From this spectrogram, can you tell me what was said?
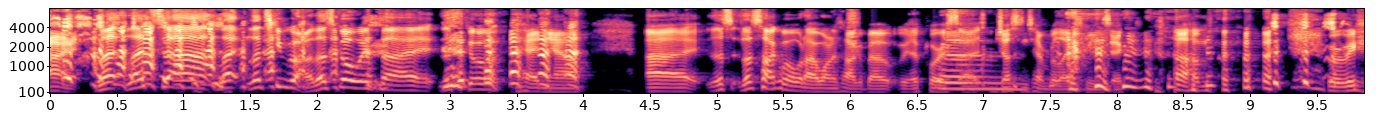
All right, let, let's uh, let, let's keep going. Let's go with uh, let's go ahead now. Uh, let's let's talk about what I want to talk about. Of course, uh, Uh. Justin Timberlake's music. Um, where we,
